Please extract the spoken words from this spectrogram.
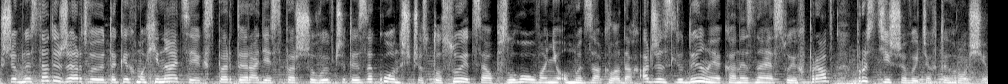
Щоб не стати жертвою таких махінацій, експерти радять спершу вивчити закон, що стосується обслуговування у медзакладах, адже з людини, яка не знає своїх прав, простіше витягти гроші.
